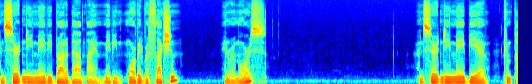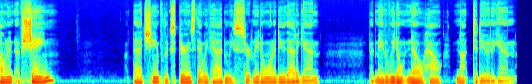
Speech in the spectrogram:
Uncertainty may be brought about by maybe morbid reflection and remorse. Uncertainty may be a component of shame, bad, shameful experience that we've had, and we certainly don't want to do that again. But maybe we don't know how not to do it again.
